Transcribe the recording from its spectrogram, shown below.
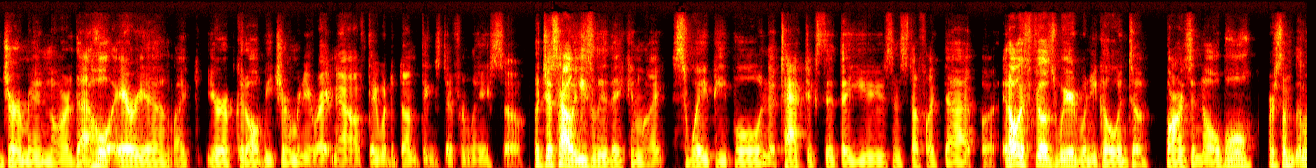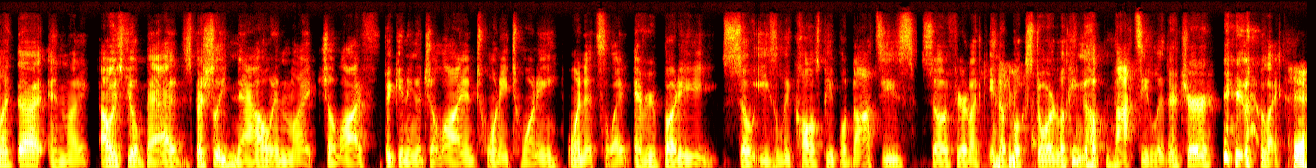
German or that whole area, like Europe could all be Germany right now if they would have done things differently. So, but just how easily they can like sway people and the tactics that they use and stuff like that. But it always feels weird when you go into Barnes and Noble or something like that. And like, I always feel bad, especially now in like July, beginning of July in 2020, when it's like everybody so easily calls people Nazis. So if you're like in a bookstore looking up Nazi literature, you're like, Yeah.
